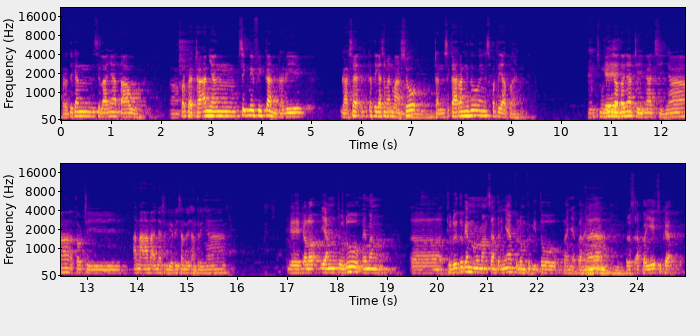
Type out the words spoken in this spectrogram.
berarti kan istilahnya tahu eh, perbedaan yang signifikan dari Gase ketika sampean masuk dan sekarang itu yang seperti apa mungkin Oke. contohnya di ngajinya atau di anak-anaknya sendiri santri-santrinya Oke, kalau yang dulu memang eh, dulu itu kan memang santrinya belum begitu banyak banget. Banyak. Terus Abaye juga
